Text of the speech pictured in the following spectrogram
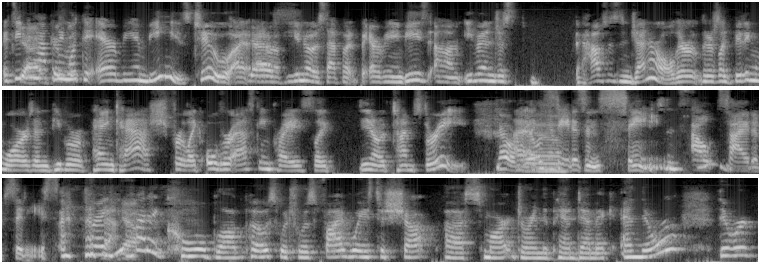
it's even yeah, happening with the Airbnbs too. I, yes. I, don't know if you noticed that, but Airbnbs, um, even just houses in general, there, there's like bidding wars and people are paying cash for like over asking price, like you know, times three. No, real estate is insane, insane, outside of cities. Right. yeah. You had a cool blog post, which was five ways to shop uh, smart during the pandemic. And there were, there were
